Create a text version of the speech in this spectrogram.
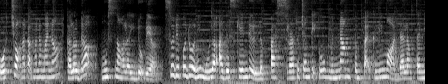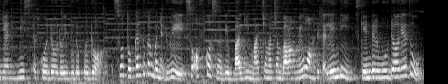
bocor nak kat mana-mana. Kalau tak musnahlah hidup dia. So dia berdua ni mula ada skandal lepas Ratu Cantik tu menang tempat kelima dalam pertandingan Miss Ecuador 2022 So token tu kan banyak duit. So of course lah dia bagi macam-macam barang mewah dekat Lendi Skandal muda dia tu.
